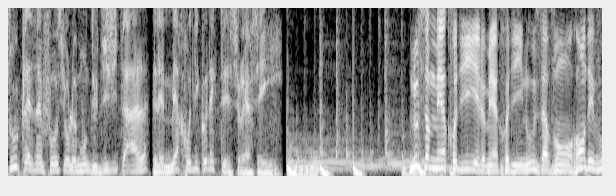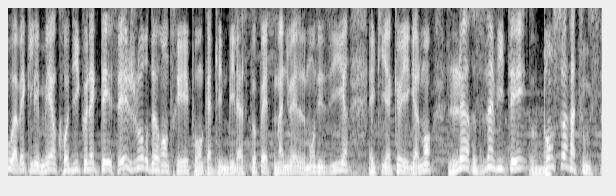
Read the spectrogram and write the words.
Toutes les infos sur le monde du digital, les mercredis connectés sur RCI. Nous sommes mercredi et le mercredi, nous avons rendez-vous avec les mercredis connectés. C'est jour de rentrée pour Kathleen Bilascopette, Manuel Mondésir et qui accueille également leurs invités. Bonsoir à tous.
